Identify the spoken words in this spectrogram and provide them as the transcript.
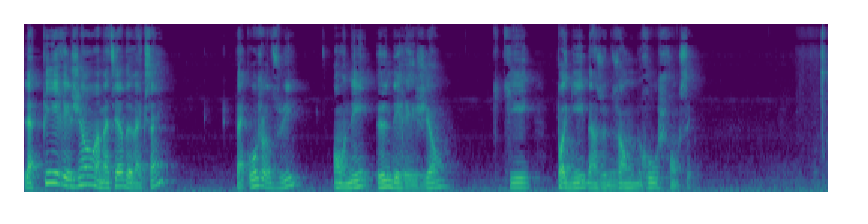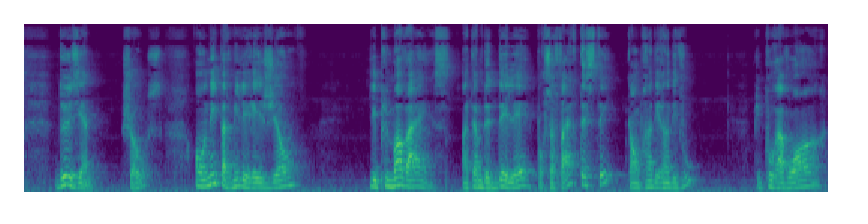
La pire région en matière de vaccins, ben, aujourd'hui, on est une des régions qui est pognée dans une zone rouge foncée. Deuxième chose, on est parmi les régions les plus mauvaises en termes de délai pour se faire tester quand on prend des rendez-vous, puis pour avoir,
